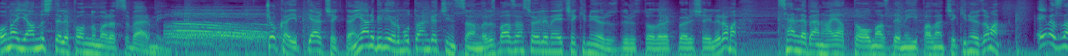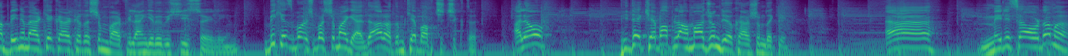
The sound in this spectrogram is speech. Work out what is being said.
ona yanlış telefon numarası vermeyin. Çok ayıp gerçekten. Yani biliyorum utangaç insanlarız. Bazen söylemeye çekiniyoruz dürüst olarak böyle şeyleri ama senle ben hayatta olmaz demeyi falan çekiniyoruz ama en azından benim erkek arkadaşım var filan gibi bir şey söyleyin. Bir kez baş başıma geldi. Aradım kebapçı çıktı. Alo? Pide kebap lahmacun diyor karşımdaki. Ee, Melisa orada mı?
